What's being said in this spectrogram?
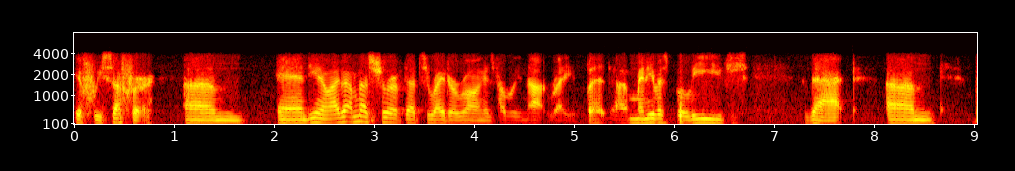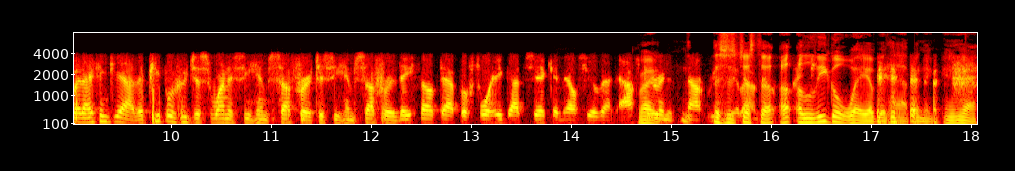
if we suffer. Um, and you know, I, I'm not sure if that's right or wrong. It's probably not right, but uh, many of us believe that. Um, but I think, yeah, the people who just want to see him suffer to see him suffer, they felt that before he got sick, and they'll feel that after, Right. and it's not. Really This is just a, a, legal way of it happening. yeah.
